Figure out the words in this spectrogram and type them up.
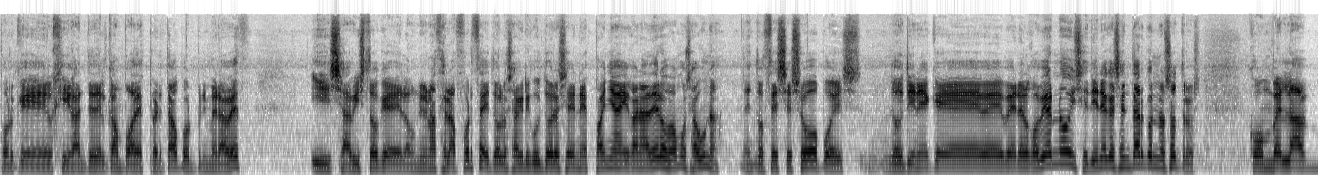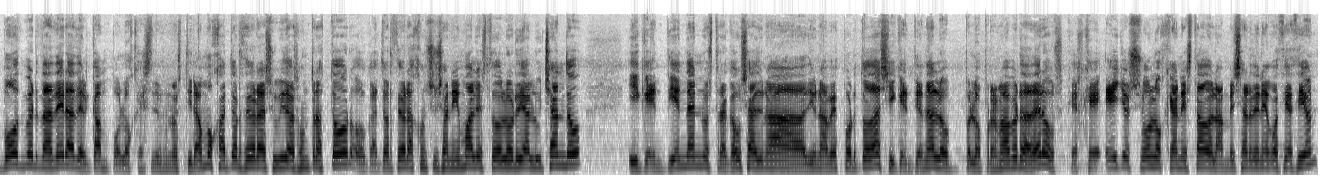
porque el gigante del campo ha despertado por primera vez y se ha visto que la unión hace la fuerza y todos los agricultores en España y ganaderos vamos a una. Entonces eso pues lo tiene que ver el gobierno y se tiene que sentar con nosotros, con la voz verdadera del campo, los que nos tiramos 14 horas subidas a un tractor o 14 horas con sus animales todos los días luchando y que entiendan nuestra causa de una, de una vez por todas y que entiendan los problemas verdaderos, que es que ellos son los que han estado en las mesas de negociación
